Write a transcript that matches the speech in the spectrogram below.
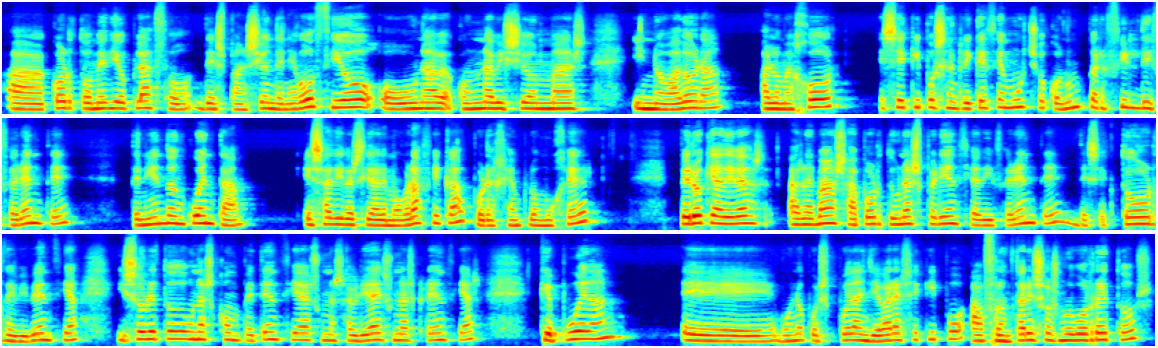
a corto o medio plazo de expansión de negocio o una, con una visión más innovadora, a lo mejor ese equipo se enriquece mucho con un perfil diferente, teniendo en cuenta esa diversidad demográfica, por ejemplo, mujer, pero que además, además aporte una experiencia diferente de sector, de vivencia y sobre todo unas competencias, unas habilidades, unas creencias que puedan, eh, bueno, pues puedan llevar a ese equipo a afrontar esos nuevos retos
